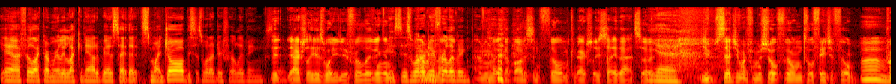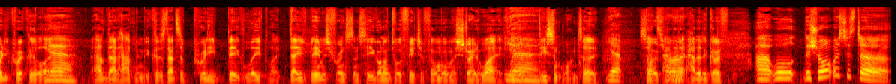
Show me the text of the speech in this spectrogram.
yeah, I feel like I'm really lucky now to be able to say that it's my job. This is what I do for a living. So. It actually is what you do for a living, and This is what I do for a living. How many makeup artists in film can actually say that? So yeah. you said you went from a short film to a feature film pretty quickly. Like, Mm. Yeah. how did that happen? Because that's a pretty big leap. Like Dave Beamish, for instance, he got onto a feature film almost straight away, like Yeah. a decent one too. Yep. So how did it, how did it go? f- Uh, well, the short was just a.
